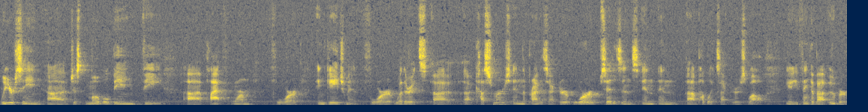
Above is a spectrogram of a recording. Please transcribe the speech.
we are seeing uh, just mobile being the uh, platform for engagement for whether it's uh, uh, customers in the private sector or citizens in, in uh, public sector as well. You know, you think about Uber.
